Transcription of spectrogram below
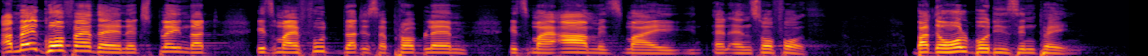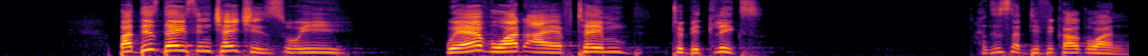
I may go further and explain that it's my foot that is a problem, it's my arm, it's my, and, and so forth. But the whole body is in pain. But these days in churches, we, we have what I have termed to be cliques. And this is a difficult one.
